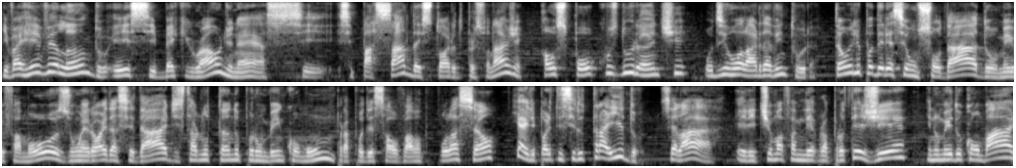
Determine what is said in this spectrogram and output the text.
e vai revelando esse background, né? Esse, esse passado da história do personagem aos poucos durante o desenrolar da aventura. Então ele poderia ser um soldado meio famoso, um herói da cidade, estar lutando por um bem comum para poder salvar uma população. E aí ele pode ter sido traído, sei lá, ele tinha uma família para proteger e no meio do combate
